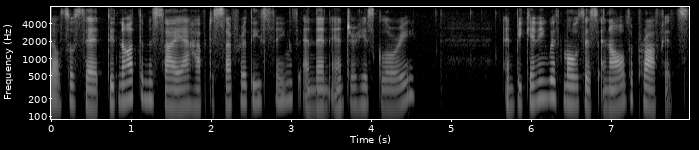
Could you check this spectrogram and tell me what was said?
He also said, Did not the Messiah have to suffer these things and then enter his glory? and beginning with Moses and all the prophets,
